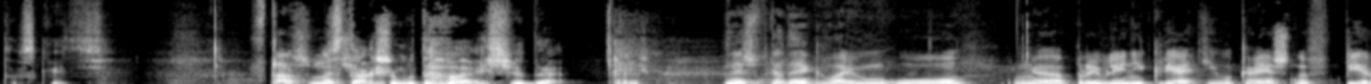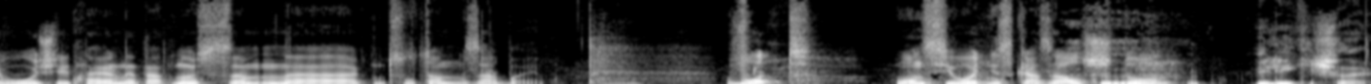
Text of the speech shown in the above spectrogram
так сказать, старшему, старшему товарищу, да. Знаешь, вот когда я говорю о э, проявлении креатива, конечно, в первую очередь, наверное, это относится к Султану Назарбаеву. Вот он сегодня сказал, это что... Великий человек.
